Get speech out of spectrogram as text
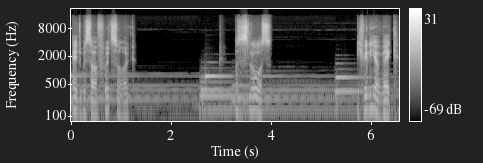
Hey, du bist aber früh zurück. Was ist los? Ich Ich will hier weg.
